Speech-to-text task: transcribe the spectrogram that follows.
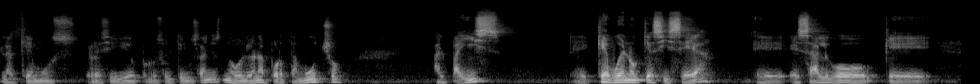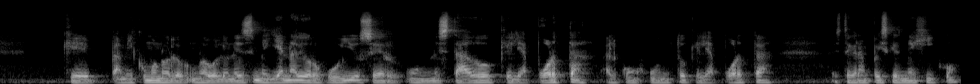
la que hemos recibido por los últimos años. Nuevo León aporta mucho al país. Eh, qué bueno que así sea. Eh, es algo que, que a mí como nuevo, leonés me llena de orgullo ser un estado que le aporta al conjunto, que le aporta este gran país que es México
